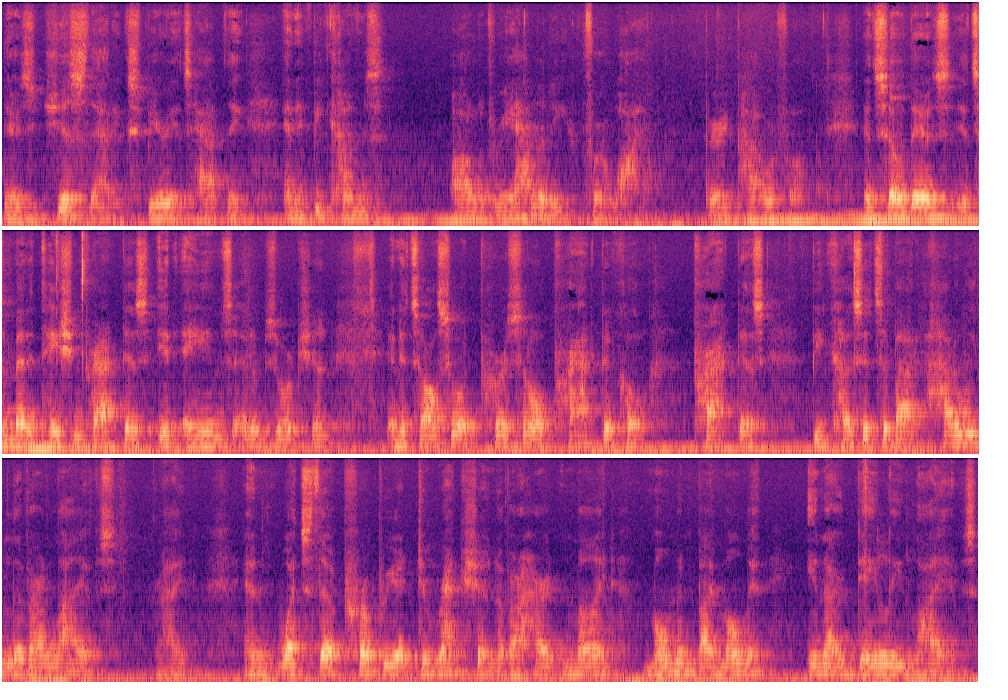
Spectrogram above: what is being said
there's just that experience happening, and it becomes all of reality for a while. Very powerful. And so there's it's a meditation practice, it aims at absorption, and it's also a personal practical practice because it's about how do we live our lives, right? And what's the appropriate direction of our heart and mind, moment by moment, in our daily lives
